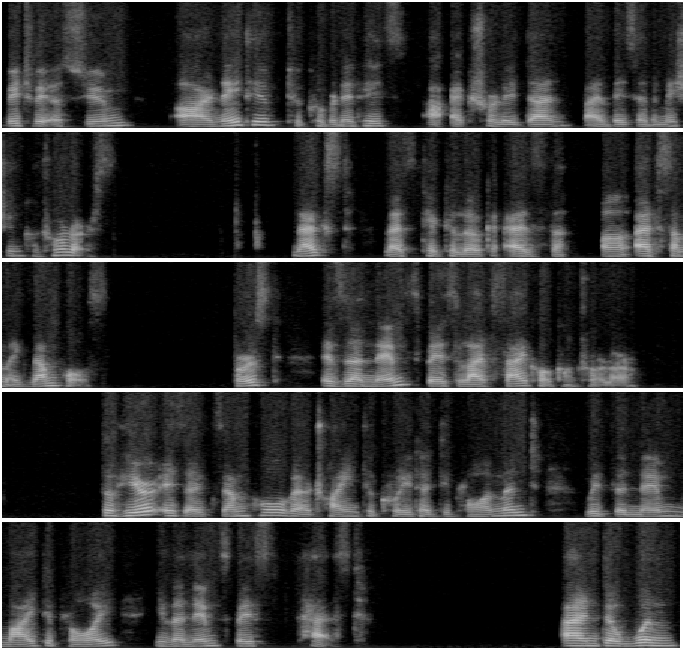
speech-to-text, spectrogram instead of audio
which we assume are native to Kubernetes are actually done by these admission controllers. Next, let's take a look at, the, uh, at some examples. First is the namespace lifecycle controller. So here is an example we're trying to create a deployment with the name myDeploy in the namespace test. And when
